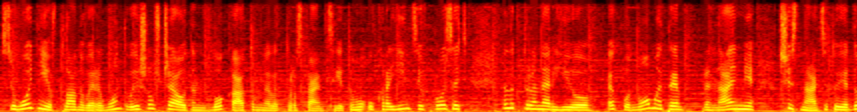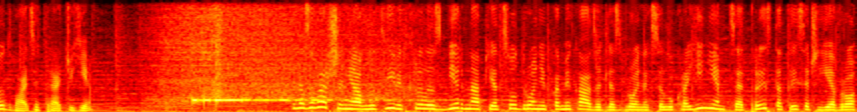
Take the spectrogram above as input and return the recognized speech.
сьогодні в плановий ремонт вийшов ще один блок атомної електростанції. Тому українців просять електроенергію економити принаймні з 16 до 23. І на завершення в Литві відкрили збір на 500 дронів камікадзе для збройних сил України. Це 300 тисяч євро.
